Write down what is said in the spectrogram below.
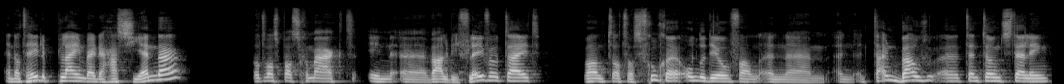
En dat hele plein bij de Hacienda, dat was pas gemaakt in eh Walibi Flevo tijd. Want dat was vroeger onderdeel van een, ehm een, een tuinbouwtentoonstelling,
